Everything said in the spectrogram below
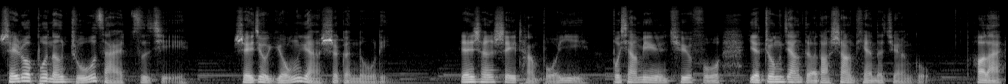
谁若不能主宰自己，谁就永远是个奴隶。人生是一场博弈，不向命运屈服，也终将得到上天的眷顾。后来，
